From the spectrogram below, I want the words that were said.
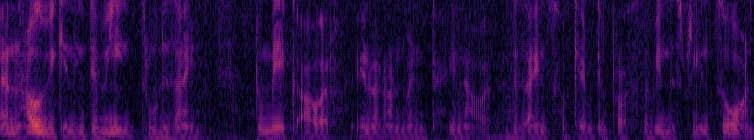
and how we can intervene through design to make our environment in our designs of chemical process of industry and so on.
